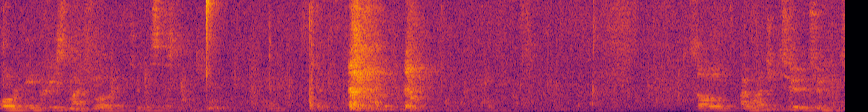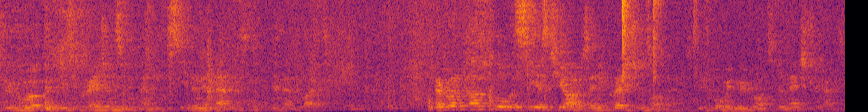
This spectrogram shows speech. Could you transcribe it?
or increase my flow rate through the system. Okay? So I want you to, to, to work with these equations and, and see them in that, in that light. Everyone comfortable with CSTRs? Any questions on that before we move on to the next reactor?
